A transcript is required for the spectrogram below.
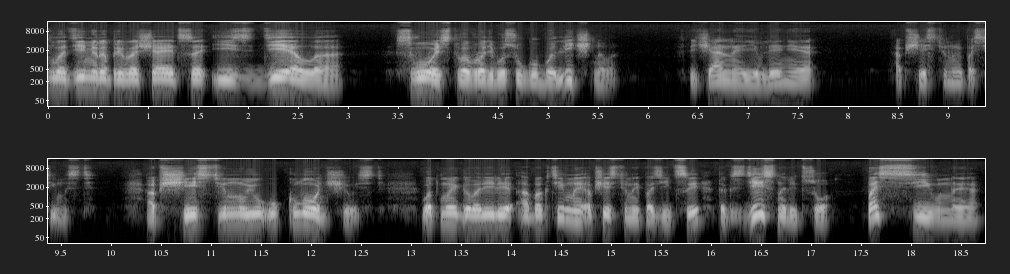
Владимира превращается из дела свойство вроде бы сугубо личного, в печальное явление общественную пассивность, общественную уклончивость. Вот мы говорили об активной общественной позиции, так здесь налицо пассивная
